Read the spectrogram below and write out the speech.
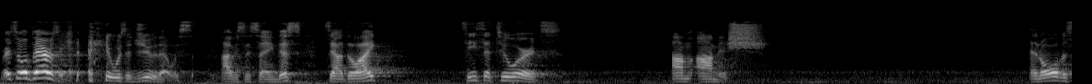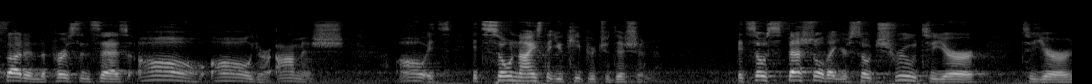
Right? So embarrassing. it was a Jew that was obviously saying this. Sounded like. So he said two words. I'm Amish. And all of a sudden the person says, Oh, oh, you're Amish. Oh, it's, it's so nice that you keep your tradition. It's so special that you're so true to your, to your,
